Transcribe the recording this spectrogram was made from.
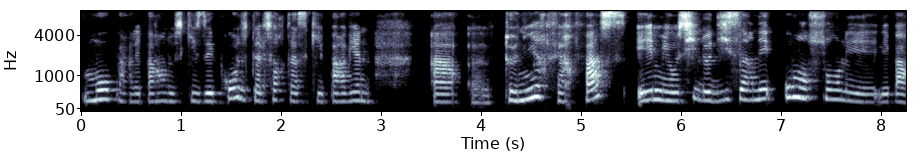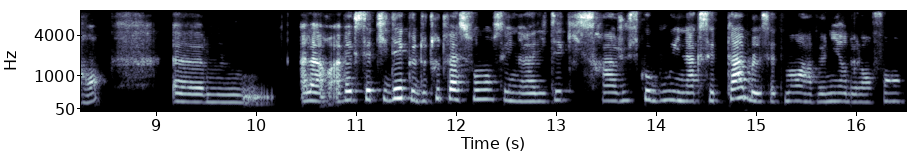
mots par les parents de ce qu'ils éprouvent, de telle sorte à ce qu'ils parviennent à euh, tenir, faire face, et, mais aussi de discerner où en sont les, parents. Euh, alors, avec cette idée que de toute façon, c'est une réalité qui sera jusqu'au bout inacceptable, cette mort à venir de l'enfant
